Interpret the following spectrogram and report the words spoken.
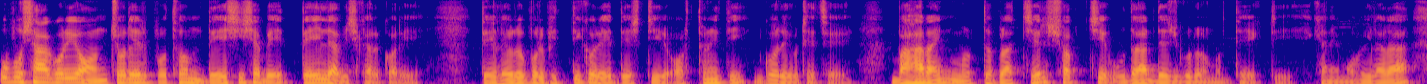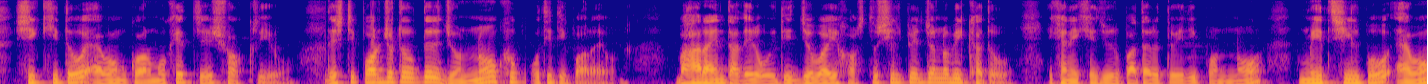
উপসাগরীয় অঞ্চলের প্রথম দেশ হিসাবে তেল আবিষ্কার করে। তেলের উপর ভিত্তি করে দেশটির অর্থনীতি গড়ে উঠেছে। বাহারাইন মধ্যপ্রাচ্যের সবচেয়ে উদার দেশগুলোর মধ্যে একটি। এখানে মহিলারা শিক্ষিত এবং কর্মক্ষেত্রে সক্রিয়। দেশটি পর্যটকদের জন্য খুব অতিথিপরায়ণ। বাহারাইন তাদের ঐতিহ্যবাহী হস্তশিল্পের জন্য বিখ্যাত। এখানে খেজুর পাতার তৈরি পণ্য, মৃৎশিল্প এবং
